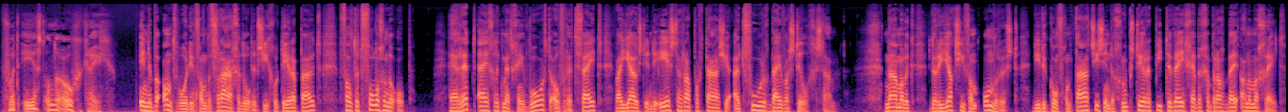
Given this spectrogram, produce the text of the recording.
voor het eerst onder ogen kreeg. In de beantwoording van de vragen door de psychotherapeut valt het volgende op. Hij rept eigenlijk met geen woord over het feit... waar juist in de eerste rapportage uitvoerig bij was stilgestaan. Namelijk de reactie van onrust... die de confrontaties in de groepstherapie teweeg hebben gebracht bij Anne-Margreet.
